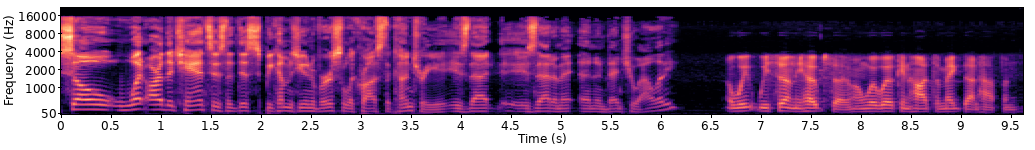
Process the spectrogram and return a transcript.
So, what are the chances that this becomes universal across the country? Is that is that a, an eventuality? We we certainly hope so, and we're working hard to make that happen.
